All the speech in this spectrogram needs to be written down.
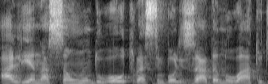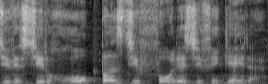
A alienação um do outro é simbolizada no ato de vestir roupas de folhas de figueira.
